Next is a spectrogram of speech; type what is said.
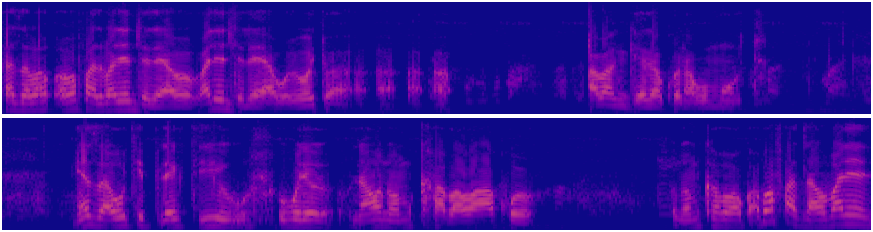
yazi aba- abafazi balendlela yabo balendlela yabo yodwa a- a- a- abangena khona kumuntu ngenza ukuthi black d uhlubule nawe nomkhaba wakho nomkhaba wakho abafazi labo bane-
